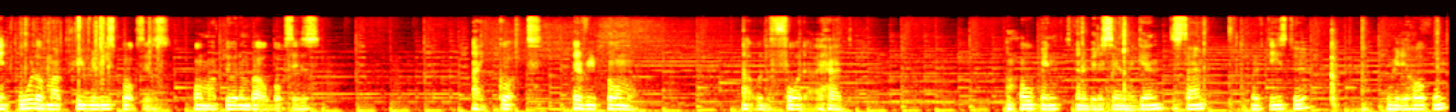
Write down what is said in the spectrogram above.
In all of my pre-release boxes, or my build and battle boxes, I got every promo out of the four that I had. I'm hoping it's going to be the same again this time with these two. I'm really hoping.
